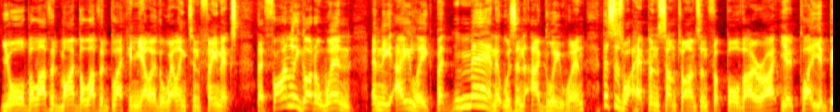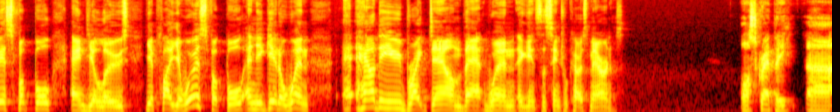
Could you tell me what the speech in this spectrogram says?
Your beloved, my beloved black and yellow, the Wellington Phoenix. They finally got a win in the A League, but man, it was an ugly win. This is what happens sometimes in football, though, right? You play your best football and you lose. You play your worst football and you get a win. How do you break down that win against the Central Coast Mariners? Or scrappy, uh,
